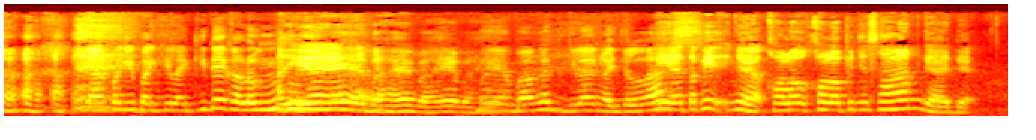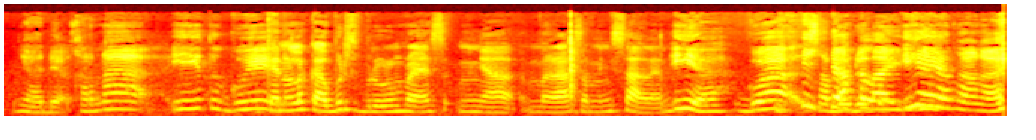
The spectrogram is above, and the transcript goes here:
Jangan pagi-pagi lagi deh kalau Ah, iya iya iya, bahaya bahaya bahaya. Bahaya banget gila nggak jelas. Iya tapi nggak kalau kalau penyesalan nggak ada nggak ada. Karena ya itu gue karena lo kabur sebelum merasa, merasa menyesal kan? Iya gue sabodo lagi. iya ya nggak nggak.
